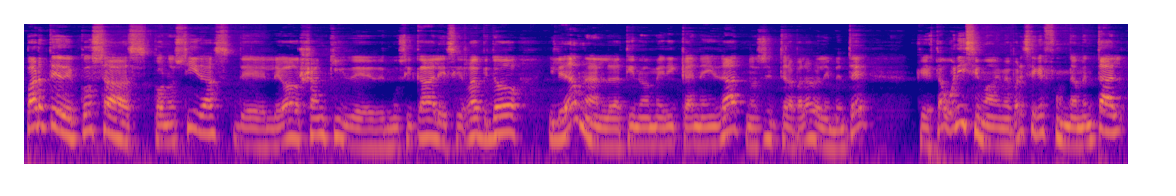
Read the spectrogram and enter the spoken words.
parte de cosas conocidas del legado yankee, de, musicales y rap y todo, y le da una latinoamericanidad, no sé si la palabra la inventé, que está buenísima y me parece que es fundamental.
